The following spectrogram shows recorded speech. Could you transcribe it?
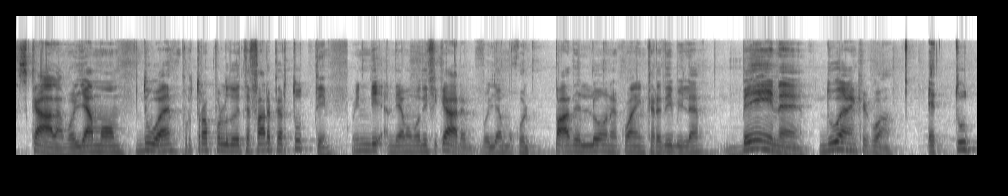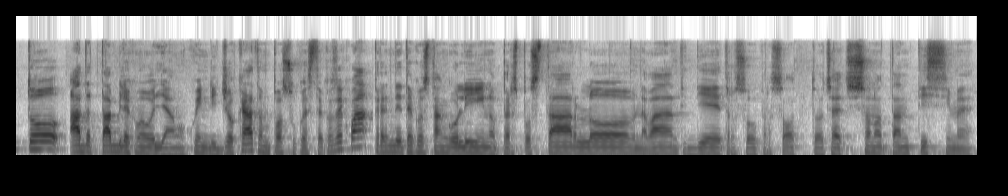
Scala, vogliamo due? Purtroppo lo dovete fare per tutti, quindi andiamo a modificare. Vogliamo quel padellone qua incredibile? Bene, due anche qua è tutto adattabile come vogliamo quindi giocate un po' su queste cose qua prendete questo angolino per spostarlo in avanti, indietro, sopra, sotto cioè ci sono tantissime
